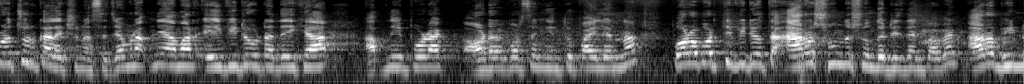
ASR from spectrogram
প্রচুর কালেকশন আছে। যেমন আপনি আমার এই ভিডিওটা দেখা আপনি প্রোডাক্ট অর্ডার করছেন কিন্তু পাইলেন না। পরবর্তী ভিডিওতে আরও সুন্দর সুন্দর ডিজাইন পাবেন আরও ভিন্ন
